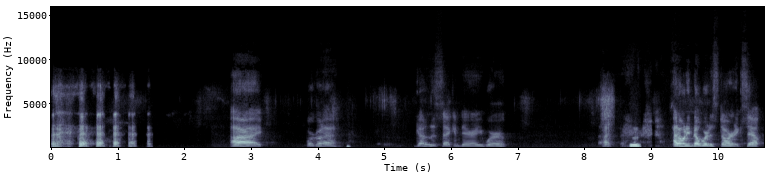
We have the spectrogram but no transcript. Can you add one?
All right, we're gonna go to the secondary where I, I don't even know where to start except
